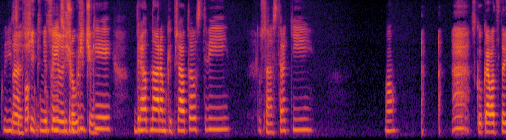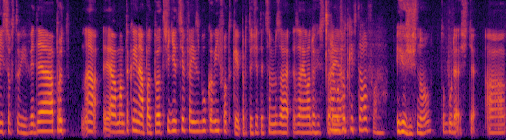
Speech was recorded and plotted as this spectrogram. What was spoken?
Klidit Ne, si, po, šít něco si šuplíčky, drhat náramky přátelství, to se nestratí. No, Skoukávat starý softový videa. Pro... A já mám takový nápad, protřídit si facebookové fotky, protože teď jsem za, zajela do historie. nebo fotky v telefonu. Ježiš, no, to bude ještě. A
